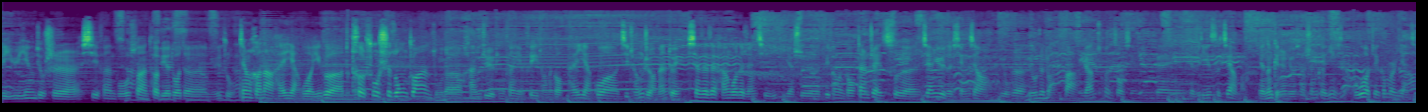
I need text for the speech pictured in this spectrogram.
李玉英就是戏份不算特别多的女主。姜河娜还演过一个特殊失踪专案组的。韩剧评分也非常的高，还演过《继承者们》，对，现在在韩国的人气也是非常的高。但是这次监狱的形象，留着留着短发，圆寸造型，应该也是第一次见吧，也能给人留下深刻印象。不过这哥们儿演技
